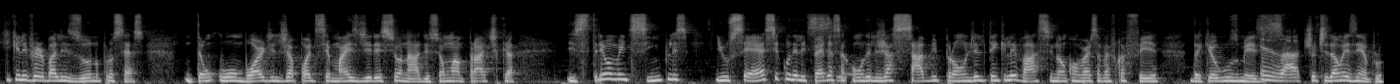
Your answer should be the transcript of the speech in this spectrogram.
O que que ele verbalizou no processo? Então o onboard ele já pode ser mais direcionado. Isso é uma prática extremamente simples e o CS quando ele pega Sim. essa conta ele já sabe para onde ele tem que levar, senão a conversa vai ficar feia daqui a alguns meses. Exato. Deixa eu te dar um exemplo.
